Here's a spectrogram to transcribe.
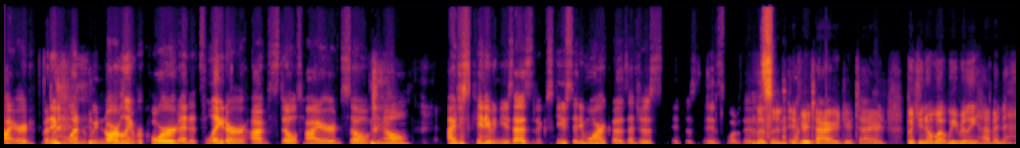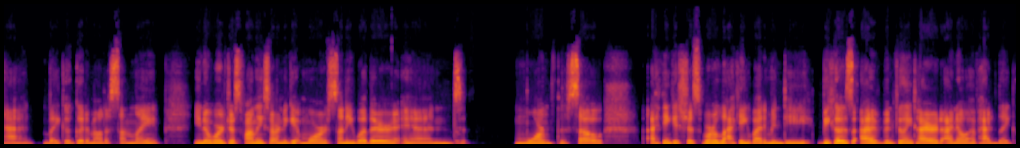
tired. But even when we normally record and it's later, I'm still tired. So, you know, I just can't even use that as an excuse anymore because it just it just is what it is. Listen, if you're tired, you're tired. But you know what? We really haven't had like a good amount of sunlight. You know, we're just finally starting to get more sunny weather and warmth. So I think it's just we're lacking vitamin D because I've been feeling tired. I know I've had like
